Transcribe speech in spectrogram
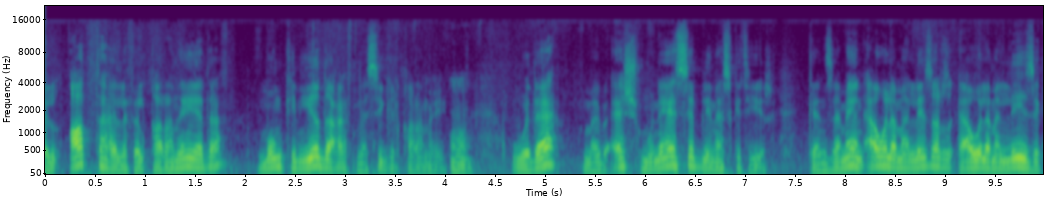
القطع اللي في القرنية ده ممكن يضعف نسيج القرنية. مم. وده ما بقاش مناسب لناس كتير. كان زمان أول ما الليزر أول ما الليزك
